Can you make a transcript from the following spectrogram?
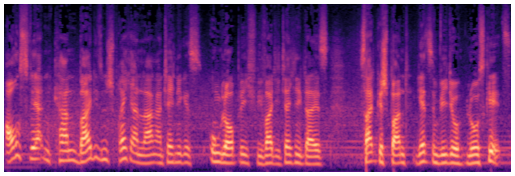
auswerten kann bei diesen Sprechanlagen an Technik ist unglaublich, wie weit die Technik da ist. Seid gespannt, jetzt im Video, los geht's.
